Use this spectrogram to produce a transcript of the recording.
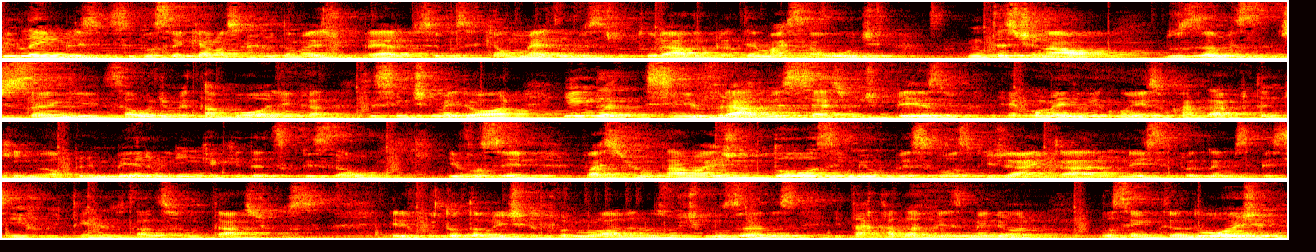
e lembre-se, se você quer nossa ajuda mais de perto, se você quer um método estruturado para ter mais saúde, intestinal, dos exames de sangue, saúde metabólica, se sentir melhor e ainda se livrar do excesso de peso, recomendo que conheça o Cardápio Tanquinho. É o primeiro link aqui da descrição e você vai se juntar a mais de 12 mil pessoas que já entraram nesse programa específico e tem resultados fantásticos. Ele foi totalmente reformulado nos últimos anos e está cada vez melhor. Você entrando hoje,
